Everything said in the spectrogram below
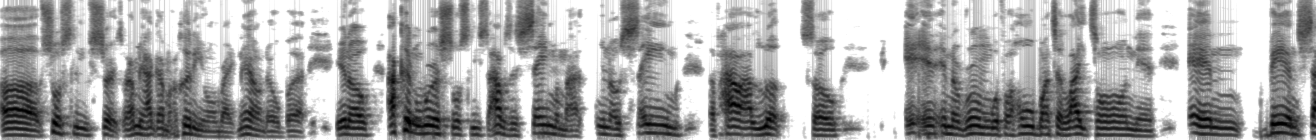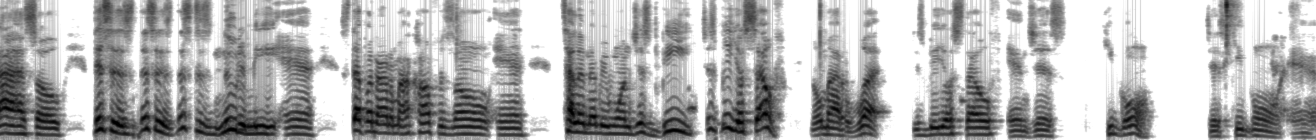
uh short sleeve shirts. I mean, I got my hoodie on right now though, but you know, I couldn't wear short sleeves. I was ashamed of my, you know, shame of how I looked. So in, in a room with a whole bunch of lights on and and being shy. So this is this is this is new to me and stepping out of my comfort zone and telling everyone just be just be yourself no matter what. Just be yourself and just keep going. Just keep going. And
